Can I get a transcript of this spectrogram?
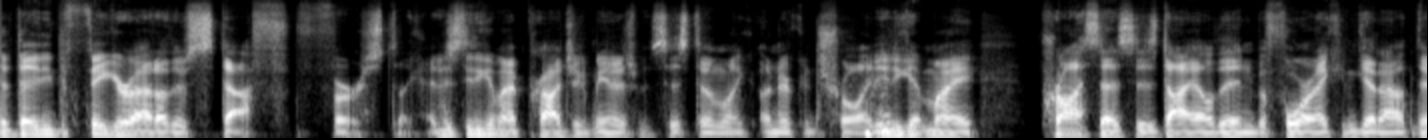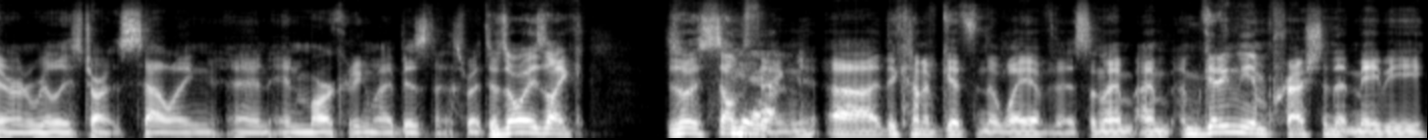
that they need to figure out other stuff first. Like I just need to get my project management system like under control. I need to get my processes dialed in before I can get out there and really start selling and and marketing my business. Right? There's always like there's always something yeah. uh, that kind of gets in the way of this, and I'm I'm I'm getting the impression that maybe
